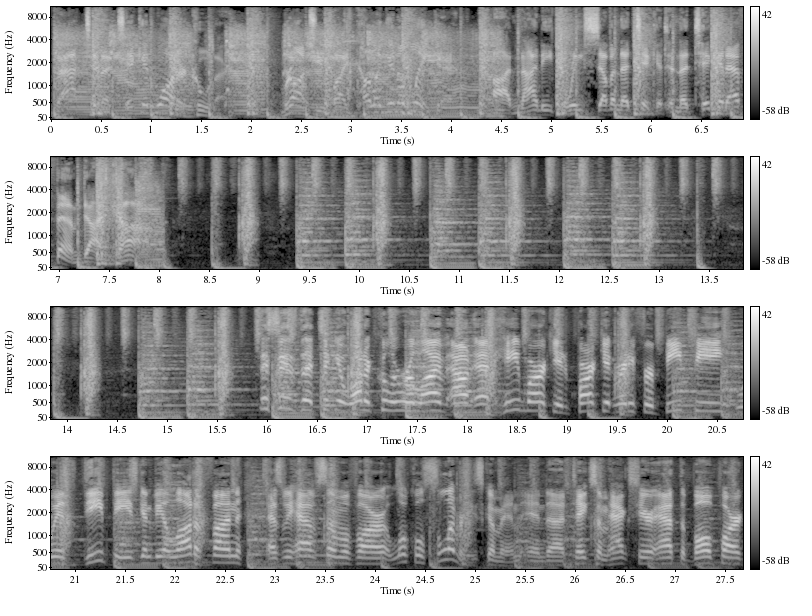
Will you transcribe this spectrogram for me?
Back to the Ticket Water Cooler. Brought to you by Culligan of Lincoln on 93.7 The Ticket and theticketfm.com. The Ticket Water Cooler. We're live out at Haymarket Park, getting ready for BP with DP. It's going to be a lot of fun as we have some of our local celebrities come in and uh, take some hacks here at the ballpark,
